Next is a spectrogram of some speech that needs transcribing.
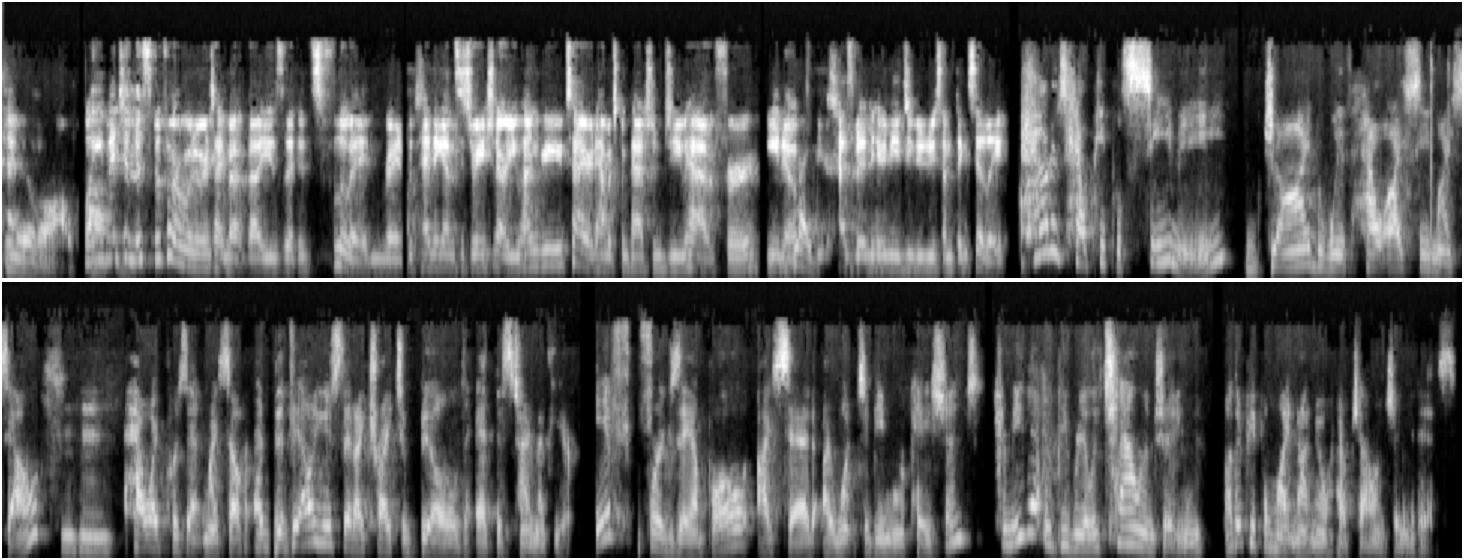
at all. well, you um, mentioned this before when we were talking about values that it's fluid, right? Depending on the situation, are you hungry? Are you tired? How much compassion do you have for, you know, right. your husband who needs you to do something silly? How does how people see me jibe with how I see myself, mm-hmm. how I present myself, and the values that I try to build at this time of year? If, for example, I said, I want to be more patient, for me, that would be really challenging. Other people might not know how challenging it is.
